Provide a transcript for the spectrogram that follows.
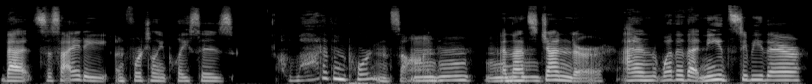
that society unfortunately places a lot of importance on Mm-hmm. and that's gender and whether that needs to be there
